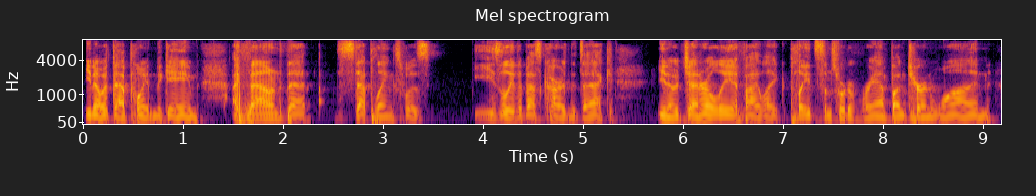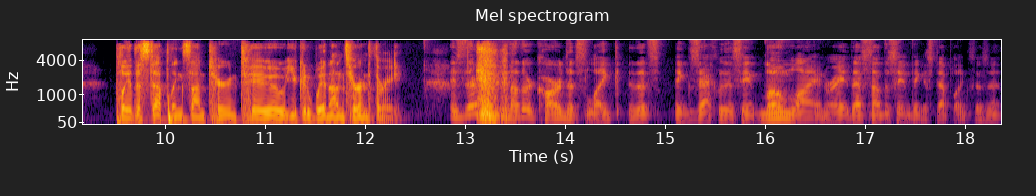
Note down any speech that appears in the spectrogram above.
you know, at that point in the game, I found that Steppe Lynx was easily the best card in the deck. You know, generally, if I like played some sort of ramp on turn one, played the Steppe Lynx on turn two, you could win on turn three. Is there another card that's like that's exactly the same? Loam Lion, right? That's not the same thing as Steppe Lynx, is it?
